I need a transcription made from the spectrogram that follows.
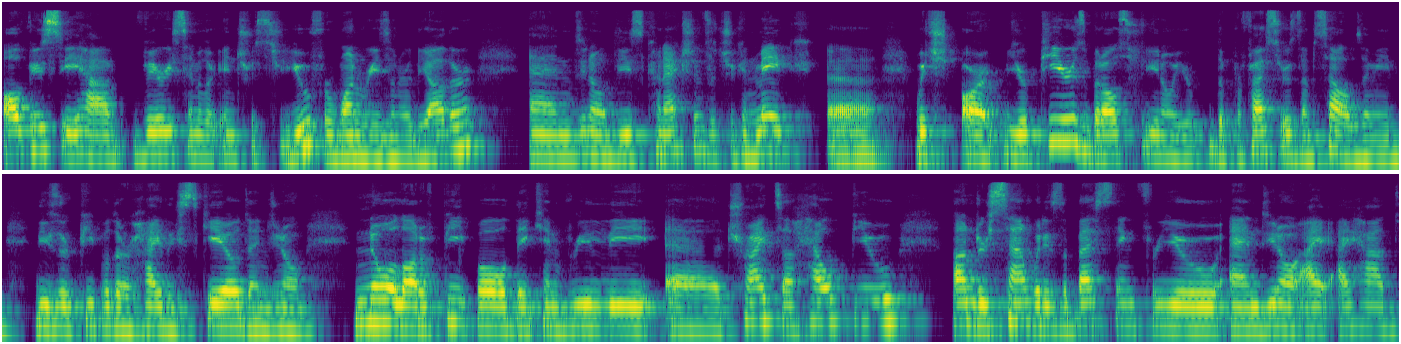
obviously have very similar interests to you for one reason or the other and you know these connections that you can make uh, which are your peers but also you know your the professors themselves. I mean these are people that are highly skilled and you know know a lot of people. They can really uh, try to help you understand what is the best thing for you. And you know i i had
